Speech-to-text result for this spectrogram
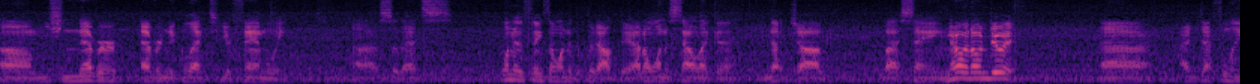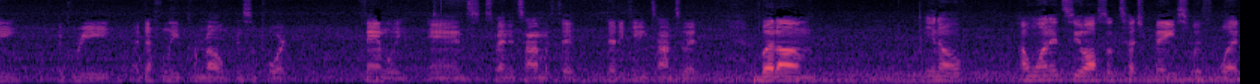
Um, you should never, ever neglect your family. Uh, so that's one of the things I wanted to put out there. I don't want to sound like a nut job by saying, no, don't do it. Uh, I definitely agree. I definitely promote and support family and spending time with it, dedicating time to it. But um, you know, I wanted to also touch base with what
